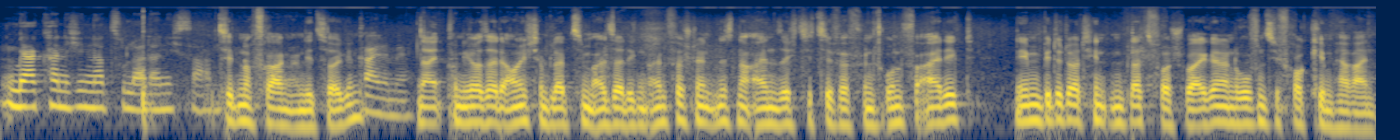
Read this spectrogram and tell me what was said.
mehr kann ich Ihnen dazu leider nicht sagen. Sie noch Fragen an die Zeugin? Keine mehr. Nein. Von Ihrer Seite auch nicht, dann bleibt sie im allseitigen Einverständnis nach 61 Ziffer 5 unvereidigt. Nehmen bitte dort hinten Platz, Frau Schweiger, dann rufen Sie Frau Kim herein.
